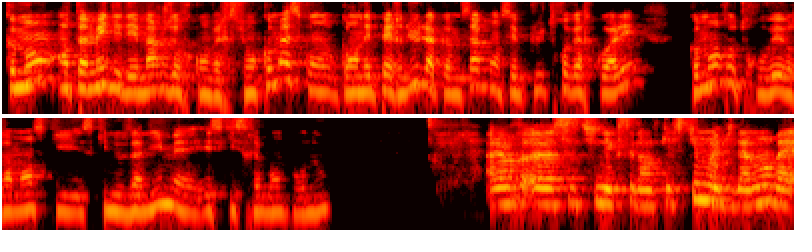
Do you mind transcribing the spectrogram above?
comment entamer des démarches de reconversion? Comment est-ce qu'on, quand on est perdu là comme ça, qu'on ne sait plus trop vers quoi aller, comment retrouver vraiment ce qui, ce qui nous anime et, ce qui serait bon pour nous? Alors, euh, c'est une excellente question. Évidemment, ben,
